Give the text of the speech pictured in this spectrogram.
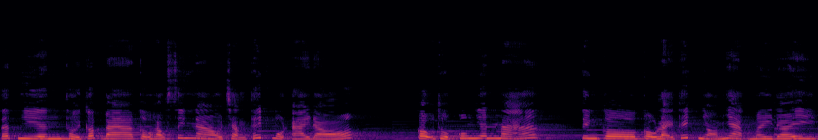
Tất nhiên, thời cấp 3 cậu học sinh nào chẳng thích một ai đó. Cậu thuộc cung nhân mã, tình cờ cậu lại thích nhóm nhạc mây đây.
